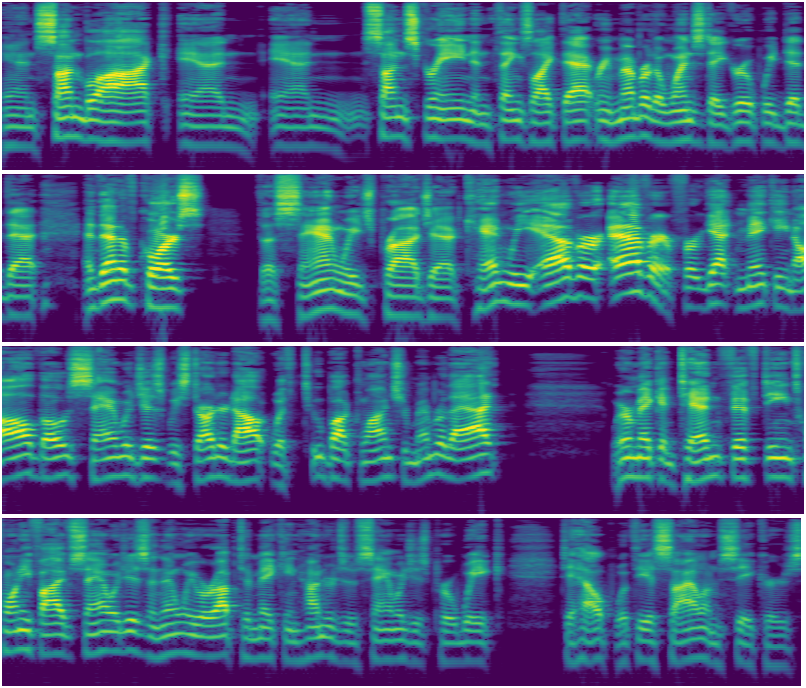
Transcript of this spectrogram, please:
and sunblock and and sunscreen and things like that. Remember the Wednesday group we did that. And then of course the sandwich project. Can we ever ever forget making all those sandwiches? We started out with 2 buck lunch, remember that? We were making 10, 15, 25 sandwiches and then we were up to making hundreds of sandwiches per week to help with the asylum seekers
